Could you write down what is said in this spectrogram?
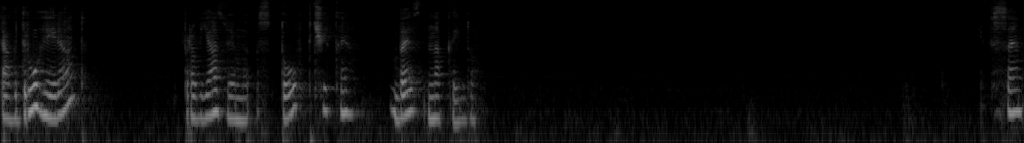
Так, другий ряд пров'язуємо стовпчики без накиду. І все.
